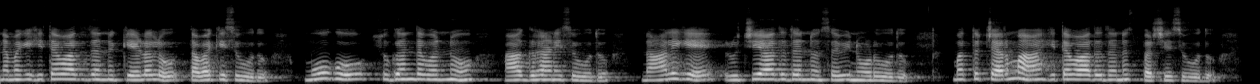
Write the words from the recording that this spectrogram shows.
ನಮಗೆ ಹಿತವಾದುದನ್ನು ಕೇಳಲು ತವಕಿಸುವುದು, ಮೂಗು ಸುಗಂಧವನ್ನು ಆಘ್ರಾಣಿಸುವುದು ನಾಲಿಗೆ ರುಚಿಯಾದುದನ್ನು ಸವಿ ನೋಡುವುದು ಮತ್ತು ಚರ್ಮ ಹಿತವಾದುದನ್ನು ಸ್ಪರ್ಶಿಸುವುದು.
